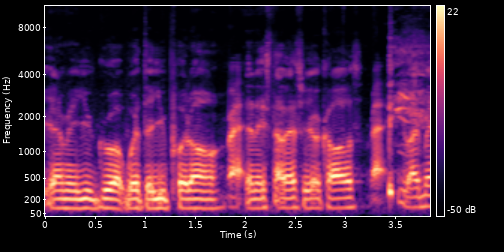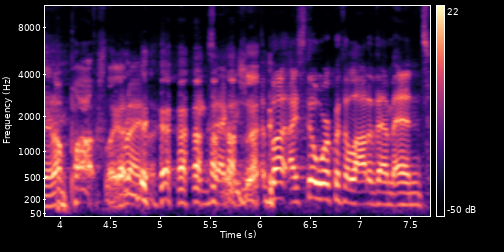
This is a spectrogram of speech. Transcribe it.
you know what I mean, you grew up with or you put on, Right. and they stop answering your calls. Right. You're like, man, I'm Pops. Like, I- right exactly but i still work with a lot of them and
